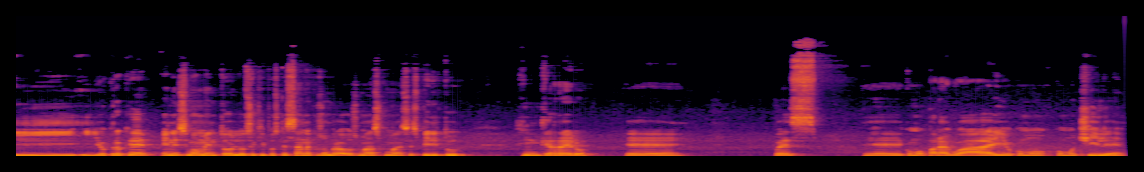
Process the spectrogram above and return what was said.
y, yo creo que en ese momento los equipos que están acostumbrados más como a ese espíritu guerrero, eh, pues eh, como Paraguay o como, como Chile,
